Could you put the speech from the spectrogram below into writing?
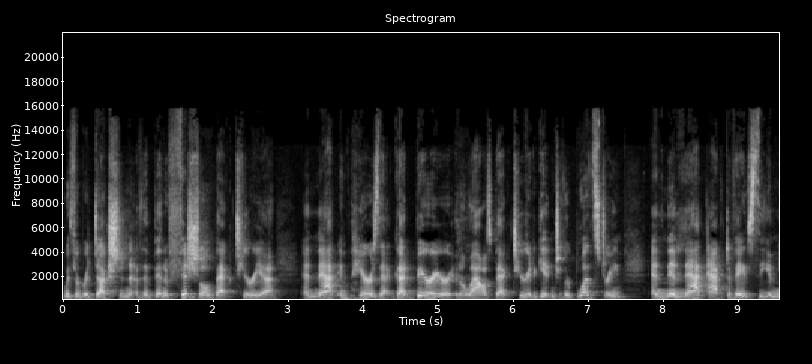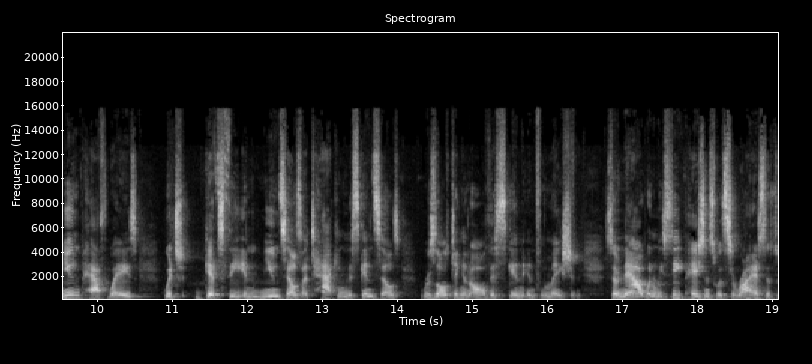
with a reduction of the beneficial bacteria, and that impairs that gut barrier and allows bacteria to get into their bloodstream, and then that activates the immune pathways, which gets the immune cells attacking the skin cells, resulting in all this skin inflammation. So now, when we see patients with psoriasis,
